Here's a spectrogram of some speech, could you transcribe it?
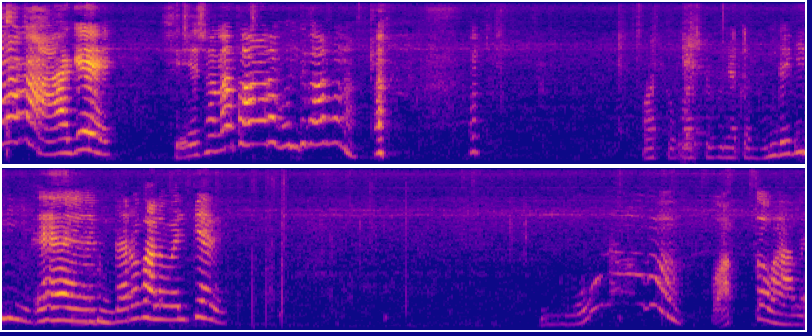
আমাকে আগে সে সোনা তো আমরা ভুলতে পারব না। কত কষ্ট করে একটা কিনি। হ্যাঁ। ভালো বলতে হবে। কত ভালো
